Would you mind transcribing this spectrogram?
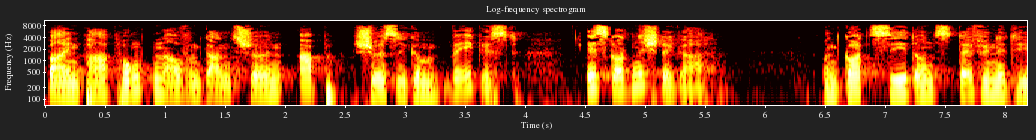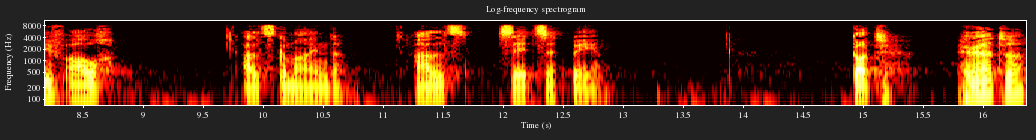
bei ein paar Punkten auf einem ganz schön abschüssigem Weg ist. Ist Gott nicht egal. Und Gott sieht uns definitiv auch als Gemeinde, als CZB. Gott hörte,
